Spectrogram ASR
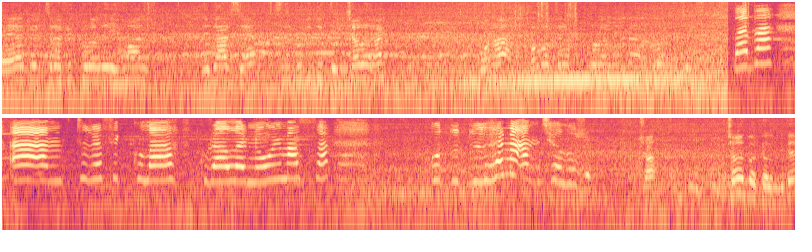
eğer bir trafik kuralı ihmal ederse siz bu düdükleri çalarak ona baba trafik kurallarına uymayacaksınız. Baba em, trafik kula, kurallarına uymazsa bu düdüğü hemen çalarım. Çal. Çal bakalım bir de.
